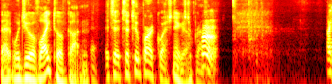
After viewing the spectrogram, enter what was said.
that would you have liked to have gotten?" It's a, it's a two part question, Mr. Hmm. I,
